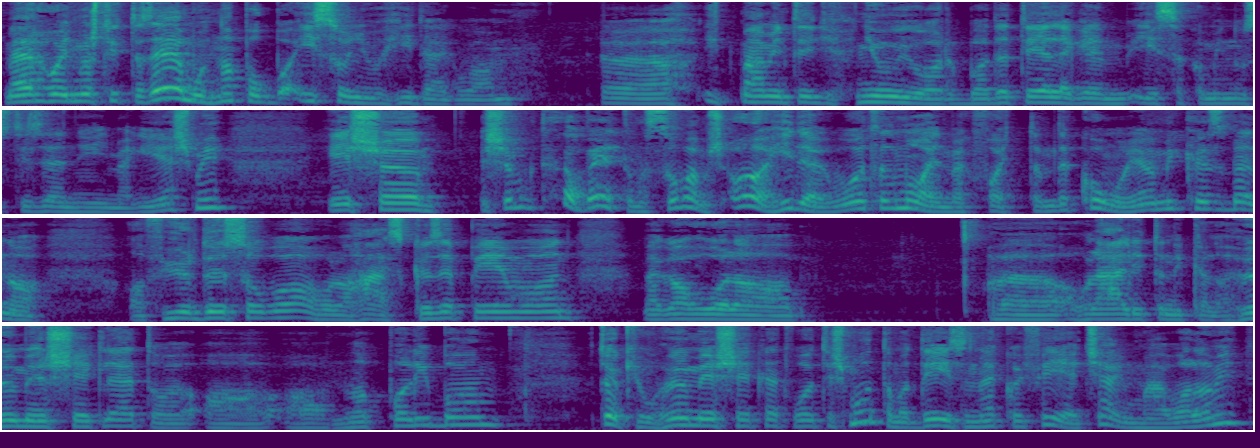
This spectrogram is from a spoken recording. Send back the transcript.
Mert hogy most itt az elmúlt napokban iszonyú hideg van. Uh, itt már mint egy New Yorkban, de tényleg éjszaka mínusz 14, meg ilyesmi. És, uh, és amikor bejöttem a szobám, és olyan hideg volt, hogy majd megfagytam, de komolyan, miközben a, a fürdőszoba, ahol a ház közepén van, meg ahol a, uh, ahol állítani kell a hőmérséklet a, a, a nappaliban, tök jó hőmérséklet volt, és mondtam a Daisy-nek, hogy figyelj, csináljunk már valamit,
